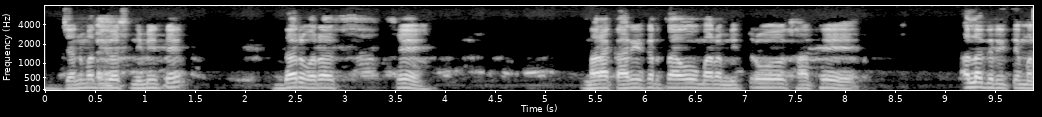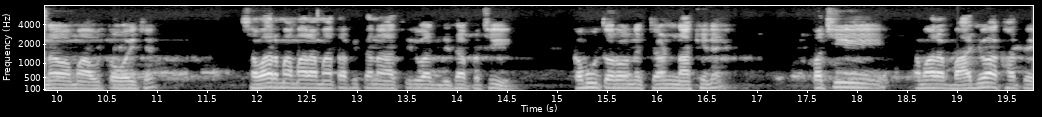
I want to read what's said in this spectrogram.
જન્મદિવસ નિમિત્તે દર વર્ષે મારા કાર્યકર્તાઓ, મારા મિત્રો સાથે અલગ રીતે મનાવવામાં આવતો હોય છે. સવારમાં મારા માતા પિતાના આશીર્વાદ લીધા પછી કબૂતરોને ચણ નાખીને પછી અમારા બાજવા ખાતે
